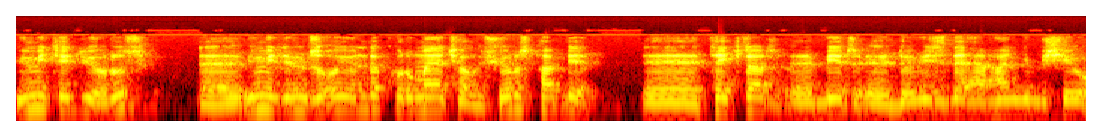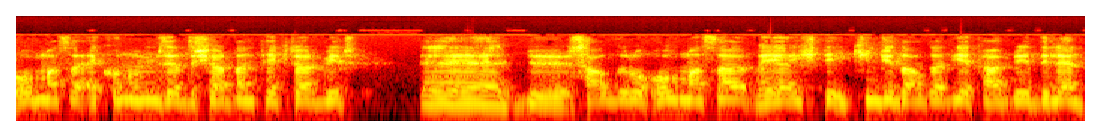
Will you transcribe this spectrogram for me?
ümit ediyoruz. Ee, ümidimizi o yönde korumaya çalışıyoruz. Tabii e, tekrar e, bir e, dövizde herhangi bir şey olmasa, ekonomimize dışarıdan tekrar bir saldırı olmasa veya işte ikinci dalga diye tabir edilen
